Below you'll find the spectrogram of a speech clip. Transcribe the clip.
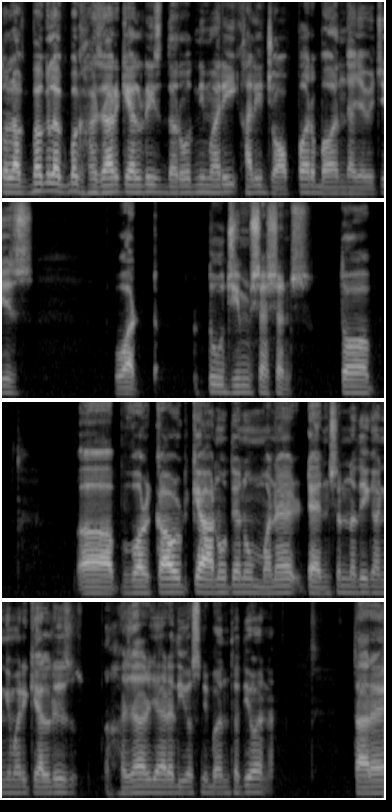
તો લગભગ લગભગ હજાર કેલરીઝ દરરોજની મારી ખાલી જોબ પર બર્ન થાય છે which is what two gym sessions તો વર્કઆઉટ કે આનું તેનું મને ટેન્શન નથી, કારણ કે મારી કેલરીઝ હજાર જ્યારે દિવસની બંધ થતી હોય ને, ત્યારે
